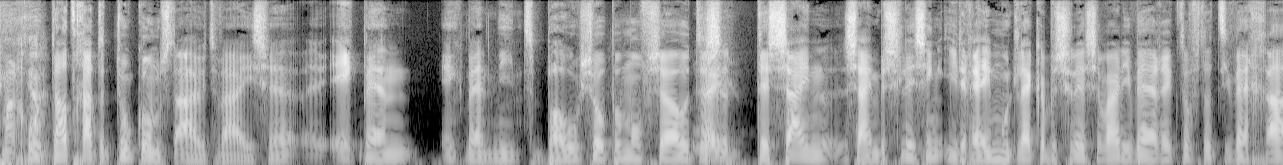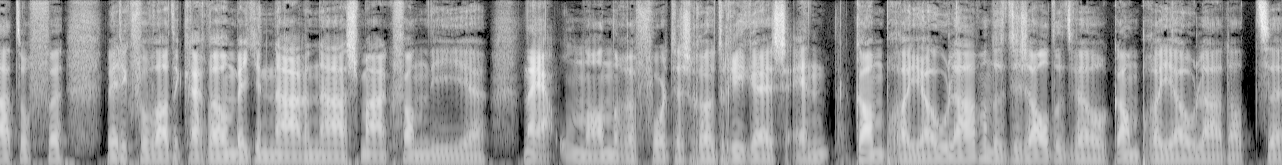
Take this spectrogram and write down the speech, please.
Maar goed, Ja. dat gaat de toekomst uitwijzen. Ik ben ik ben niet boos op hem of zo. Het is, Nee. het is zijn, zijn beslissing. Iedereen moet lekker beslissen waar hij werkt of dat hij weggaat of eh, weet ik veel wat. Ik krijg wel een beetje een nare nasmaak van die, eh, nou ja, onder andere Fortes Rodriguez en Campraiola. Want het is altijd wel Campraiola dat... eh,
